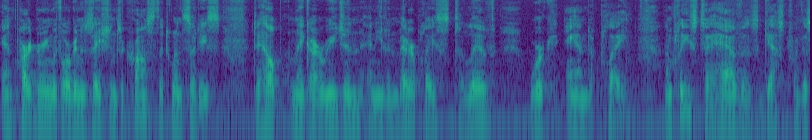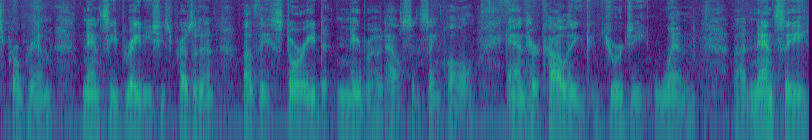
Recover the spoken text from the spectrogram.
and partnering with organizations across the Twin Cities to help make our region an even better place to live, work, and play. I'm pleased to have as guest for this program Nancy Brady. She's president of the storied Neighborhood House in St. Paul, and her colleague Georgie Nguyen. Uh, Nancy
